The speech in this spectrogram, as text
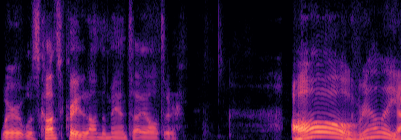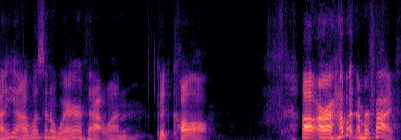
where it was consecrated on the Manti altar. Oh, really? I, yeah, I wasn't aware of that one. Good call. Uh, or how about number five?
